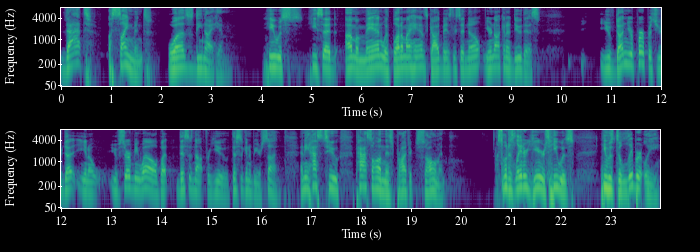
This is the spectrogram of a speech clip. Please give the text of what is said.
that assignment was denied him. He was he said, I'm a man with blood on my hands. God basically said, No, you're not going to do this. You've done your purpose. You're done, you know, you've served me well, but this is not for you. This is going to be your son. And he has to pass on this project to Solomon. So in his later years, he was he was deliberately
